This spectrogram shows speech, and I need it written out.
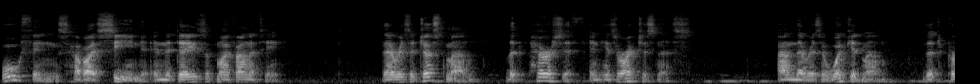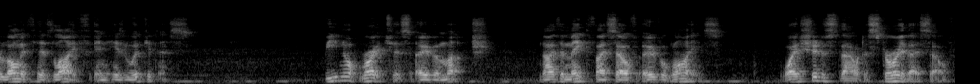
All things have I seen in the days of my vanity. There is a just man that perisheth in his righteousness, and there is a wicked man that prolongeth his life in his wickedness. Be not righteous over much, neither make thyself over wise. Why shouldest thou destroy thyself?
